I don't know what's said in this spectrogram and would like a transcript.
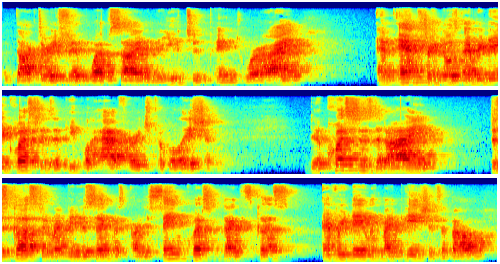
the Dr. AFib website, and the YouTube page, where I am answering those everyday questions that people have for atrial fibrillation. The questions that I discussed in my video segments are the same questions I discuss every day with my patients about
